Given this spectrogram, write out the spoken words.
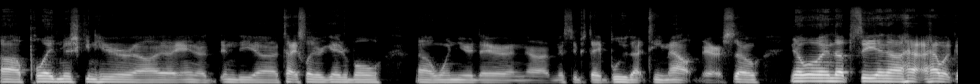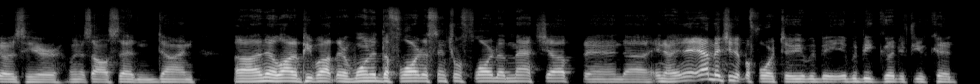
uh, played Michigan here uh, in a, in the uh, TaxSlayer Gator Bowl uh, one year there, and uh, Mississippi State blew that team out there. So you know we'll end up seeing uh, how, how, it goes here when it's all said and done. Uh, I know a lot of people out there wanted the Florida Central Florida matchup, and uh, you know and I mentioned it before too. It would be it would be good if you could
